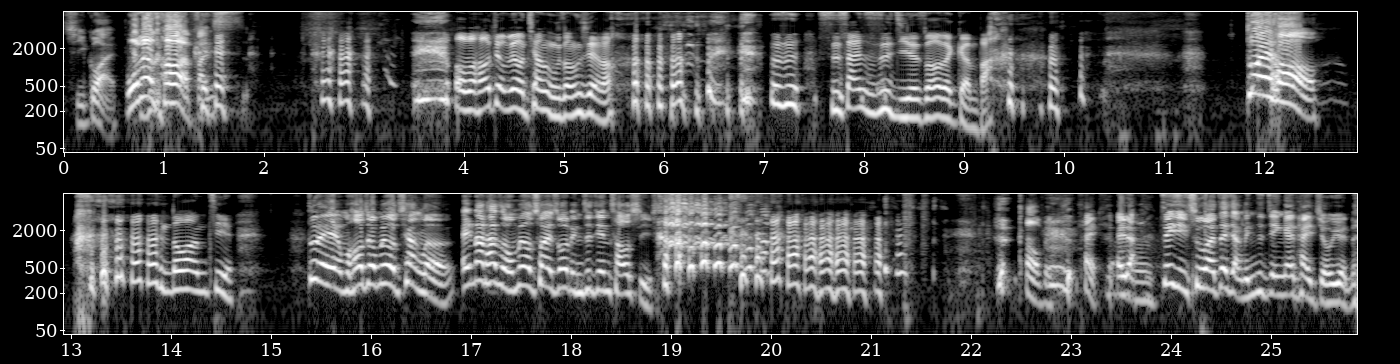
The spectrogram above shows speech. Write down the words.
奇怪，我没有抠啊，烦死。我们好久没有呛吴宗宪了，这是十三十四集的时候的梗吧？对吼，你都忘记了。对我们好久没有呛了。哎、那他怎么没有出来说林志坚抄袭？靠背太哎呀，这一集出来再讲林志坚应该太久远了。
